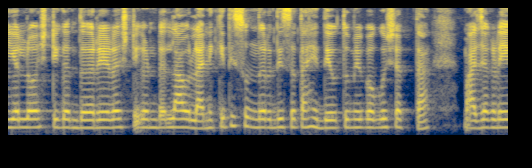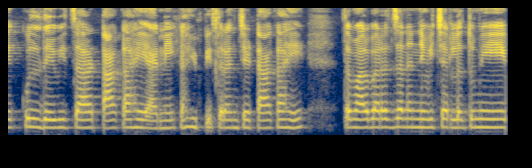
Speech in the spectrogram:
येलो अष्टीगंध रेड अष्टीगंध लावला. आणि किती सुंदर दिसत आहे देव तुम्ही बघू शकता. माझ्याकडे एक कुलदेवीचा टाक आहे आणि काही पितरांचे टाक आहे. तर मला बऱ्याच जणांनी विचारलं तुम्ही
